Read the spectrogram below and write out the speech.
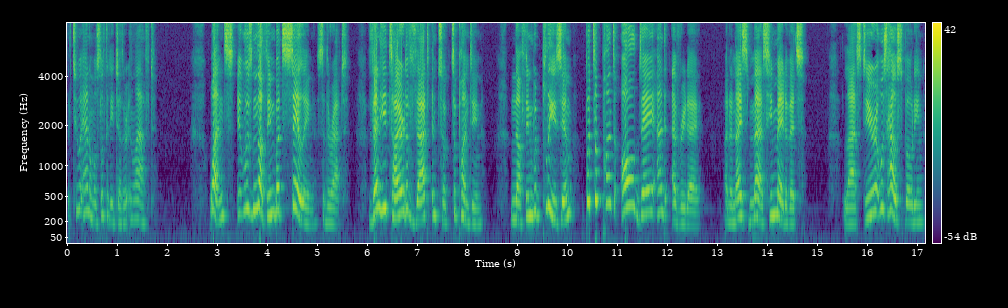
The two animals looked at each other and laughed. Once it was nothing but sailing, said the rat. Then he tired of that and took to punting. Nothing would please him but to punt all day and every day, and a nice mess he made of it. Last year it was houseboating,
